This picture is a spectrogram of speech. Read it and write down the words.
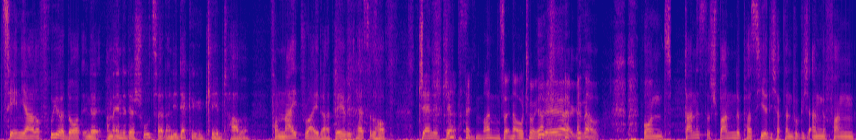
zehn Jahre früher dort der, am Ende der Schulzeit an die Decke geklebt habe. Von Knight Rider, David Hasselhoff. Janet Jackson. Ein Mann, sein Auto, ja. Ja, ja, genau. Und dann ist das Spannende passiert. Ich habe dann wirklich angefangen,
